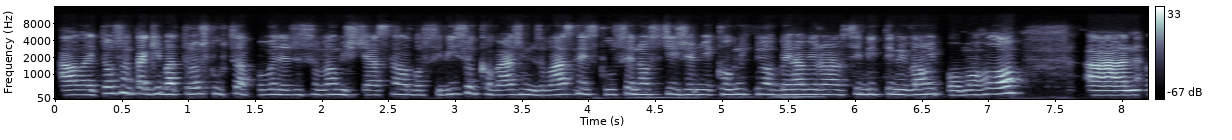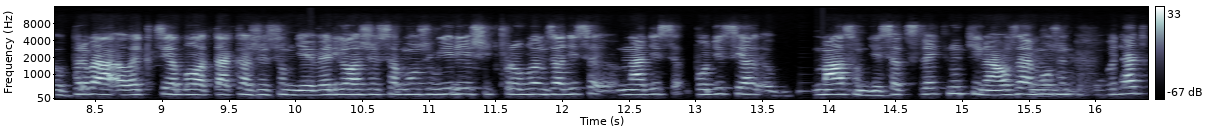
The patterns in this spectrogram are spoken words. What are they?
ale to som tak iba trošku chcela povedať, že som veľmi šťastná, lebo si vysoko vážim z vlastnej skúsenosti, že mne kognitívno behaviorálne CBT mi veľmi pomohlo a prvá lekcia bola taká, že som neverila, že sa môže vyriešiť problém za 10, na 10, po 10, mala som 10 stretnutí, naozaj môžem to povedať,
